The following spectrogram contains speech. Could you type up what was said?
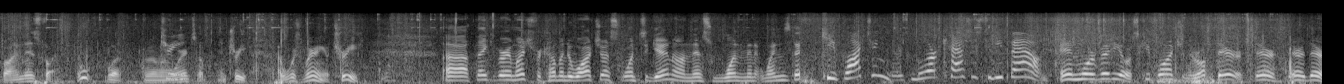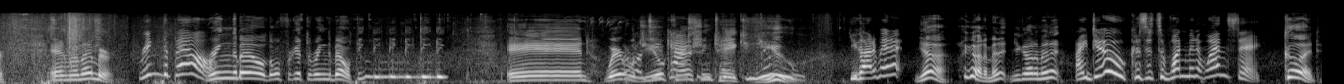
Fun is fun. Ooh, what? Am I Tree. wearing something? A tree. I was wearing a tree. Uh, thank you very much for coming to watch us once again on this One Minute Wednesday. Keep watching. There's more caches to be found. And more videos. Keep watching. They're up there, there, there, there. And remember, Ring the bell. ring the bell. Don't forget to ring the bell. Ding, ding, ding, ding, ding, ding. And where, will will geocaching take you? You got a minute? Yeah, I got a minute. You got a minute? I do, because it's a one minute Wednesday. Good.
